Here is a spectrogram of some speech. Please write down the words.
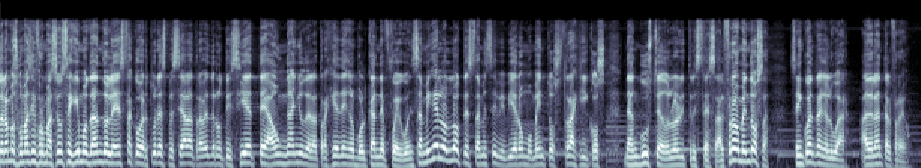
continuamos con más información. Seguimos dándole esta cobertura especial a través de Noticiete a un año de la tragedia en el volcán de fuego. En San Miguel Los Lotes también se vivieron momentos trágicos de angustia, dolor y tristeza. Alfredo Mendoza se encuentra en el lugar. Adelante, Alfredo.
